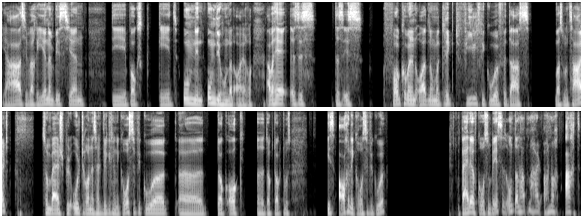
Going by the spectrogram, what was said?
Ja, sie variieren ein bisschen. Die Box geht um, den, um die 100 Euro. Aber hey, es ist, das ist vollkommen in Ordnung. Man kriegt viel Figur für das, was man zahlt. Zum Beispiel Ultron ist halt wirklich eine große Figur. Äh, Doc Ock, äh, Doc Octopus ist auch eine große Figur. Beide auf großen Bases. Und dann hat man halt auch noch acht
